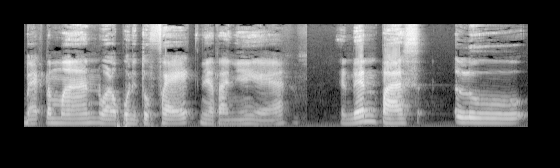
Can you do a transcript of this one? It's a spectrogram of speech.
banyak teman walaupun itu fake nyatanya ya. And then pas lu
